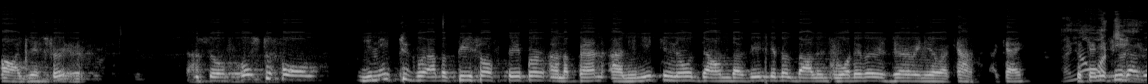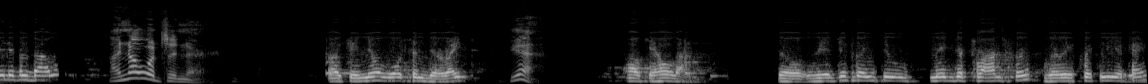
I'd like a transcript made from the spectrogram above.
Ah, yes, sir. So first of all, you need to grab a piece of paper and a pen, and you need to note down the available balance, whatever is there in your account. Okay. I So know can you what's see in the there. available balance? I know what's in there. Okay, no water in there, right? Yeah. Okay, hold on. So we're just going to make the transfer very quickly, okay?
